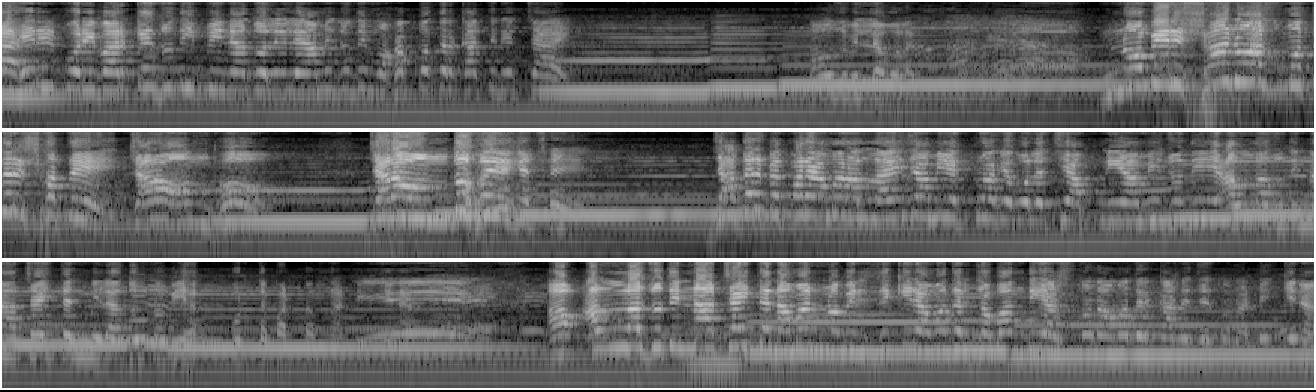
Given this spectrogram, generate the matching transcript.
তাহিরির পরিবারকে যদি বিনা দলিলে আমি যদি মহাব্বতের খাতিরে চাই। নবীর শান ও আজমতের সাথে যারা অন্ধ যারা অন্ধ হয়ে গেছে, যাদের ব্যাপারে আমার আল্লাহ যে আমি একটু আগে বলেছি, আপনি, আমি যদি আল্লাহ যদি না চাইতেন মিলাদুন নবী করতে পারতাম না, ঠিক কিনা? আল্লাহ যদি না চাইতেন, আমার নবীর জিকির আমাদের জবান দিয়ে আসতো না, আমাদের কানে যেত না, ঠিক কিনা?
